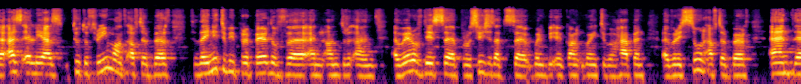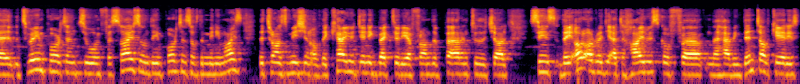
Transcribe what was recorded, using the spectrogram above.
uh, as early as two to three months after birth. So they need to be prepared of and under and aware of these procedures that will be going to happen very soon after birth and uh, it's very important to emphasize on the importance of the minimize the transmission of the cariogenic bacteria from the parent to the child since they are already at a high risk of uh, having dental caries.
